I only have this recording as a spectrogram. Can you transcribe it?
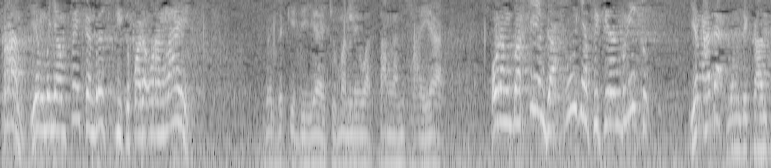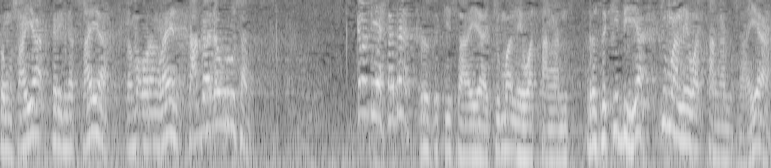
kran yang menyampaikan rezeki kepada orang lain. Rezeki dia cuma lewat tangan saya. Orang bakti yang gak punya pikiran begitu. Yang ada yang di kantong saya, keringat saya sama orang lain, kagak ada urusan. Kalau dia sadar, rezeki saya cuma lewat tangan, rezeki dia cuma lewat tangan saya.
